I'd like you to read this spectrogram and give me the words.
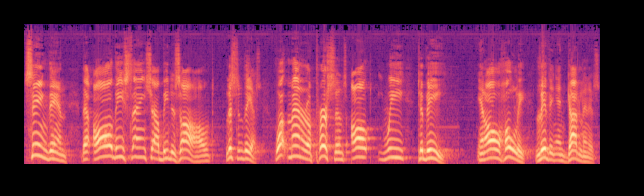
Seeing then that all these things shall be dissolved, listen to this. What manner of persons ought we to be in all holy living and godliness,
